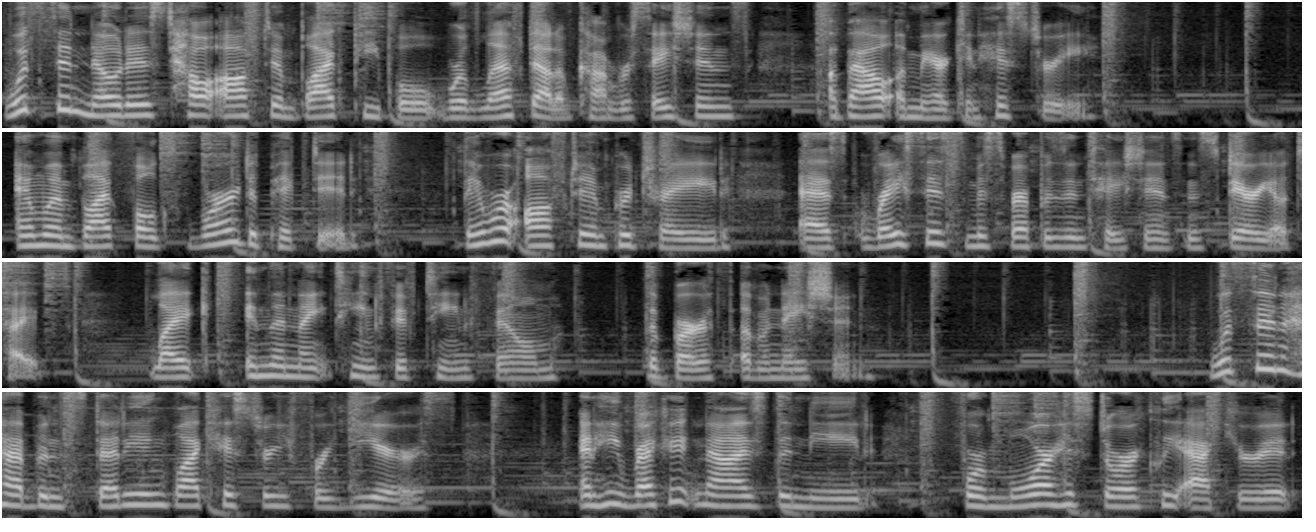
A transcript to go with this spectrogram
Woodson noticed how often Black people were left out of conversations about American history. And when Black folks were depicted, they were often portrayed as racist misrepresentations and stereotypes, like in the 1915 film The Birth of a Nation. Woodson had been studying Black history for years, and he recognized the need for more historically accurate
